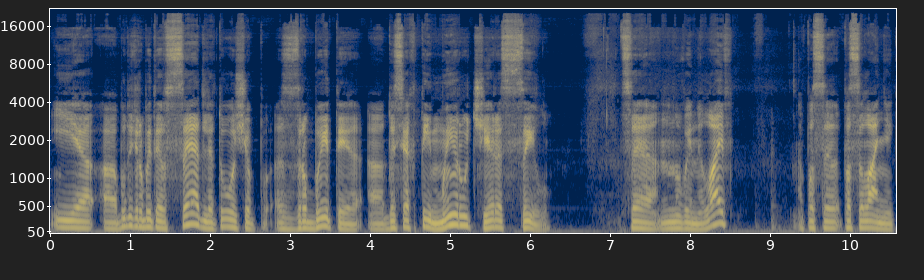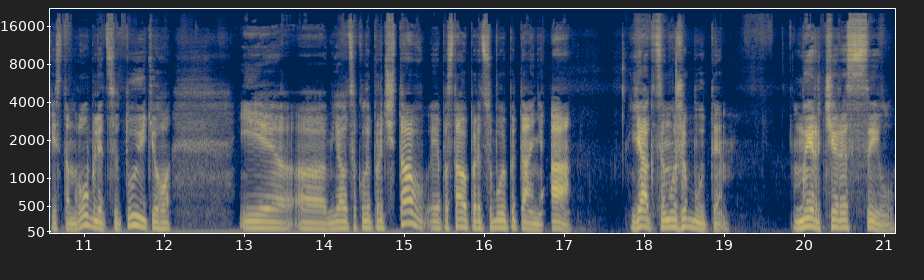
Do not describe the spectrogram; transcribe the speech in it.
і а, будуть робити все для того, щоб зробити, а, досягти миру через силу. Це новини лайф. Посилання якісь там роблять, цитують його. І е, я оце коли прочитав, я поставив перед собою питання: а як це може бути? Мир через силу.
